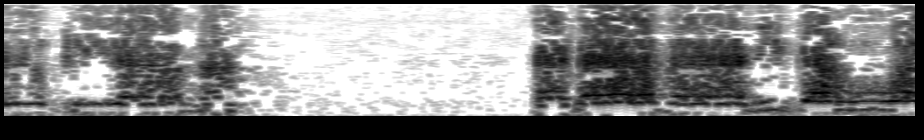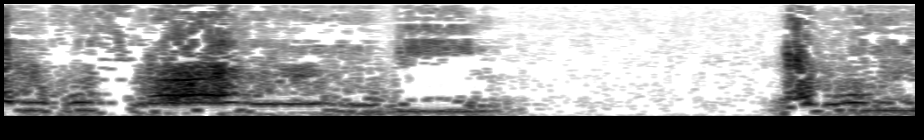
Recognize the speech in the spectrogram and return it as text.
القيامة ألا ذلك هو الخسران المبين. لهم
